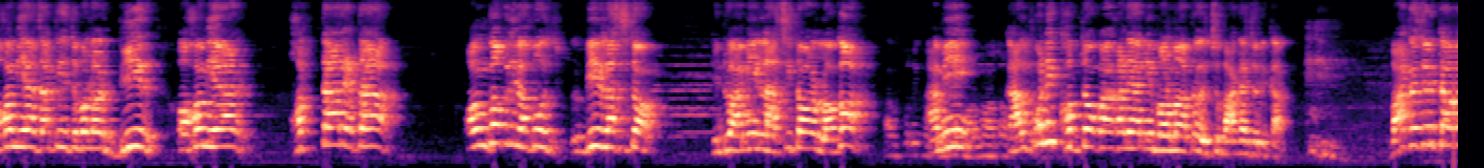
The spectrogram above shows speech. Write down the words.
অসমীয়া জাতীয় জীৱনৰ বীৰ অসমীয়াৰ সত্তাৰ এটা অংগ বুলি ভাবোঁ বীৰ লাচিতক। কিন্তু আমি লাচিতৰ লগত আমি কাল্পনিক শব্দ কৰাৰ কাৰণে আমি বৰ্মাহত হৈছোঁ বাঘ হাজৰিকাক বাঘ হাজৰিকাক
